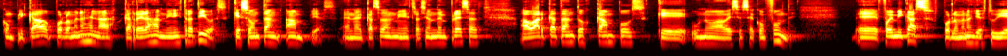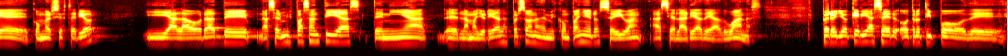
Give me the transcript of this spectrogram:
complicado, por lo menos en las carreras administrativas, que son tan amplias. En el caso de administración de empresas, abarca tantos campos que uno a veces se confunde. Eh, fue mi caso, por lo menos yo estudié comercio exterior y a la hora de hacer mis pasantías tenía, eh, la mayoría de las personas, de mis compañeros, se iban hacia el área de aduanas. Pero yo quería hacer otro tipo de,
